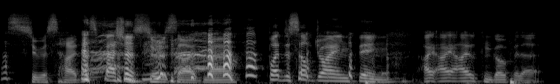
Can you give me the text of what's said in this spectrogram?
That's suicide. That's fashion suicide, man. But the self drying thing, I, I I can go for that.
